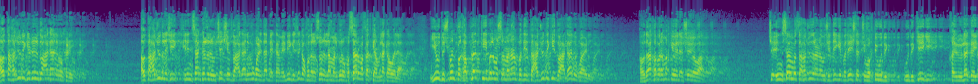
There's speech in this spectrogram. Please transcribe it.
او تهجد کې ډېر دعاګانې وکړي او تهجد لچې انسان کله روچې شو دعاګانې وغوړي دا به کامیابی کې ځکه خود رسول الله ملګرو په سر وخت کې حمله کوله یو دشمن په غفلت کې بل مسلمانان په دې تهجد کې دعاګانې غواړي او دا خبره مخکې ویل شوې و چې انسان به تهجد رانه وشي دیږي په دې شرط چې وختي ود کېږي قیلوله کوي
